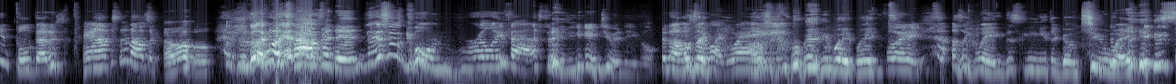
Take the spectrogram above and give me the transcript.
he pulled down his pants, and I was like, "Oh, Like, what's this- happening?" This is going really fast, and he hands you a needle. And I was like, like, was wait, like, "Wait, wait, wait." wait. I was like, "Wait, this can either go two ways."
